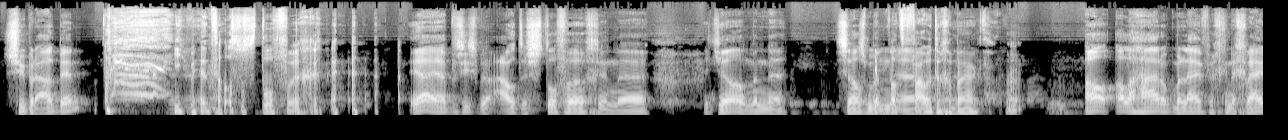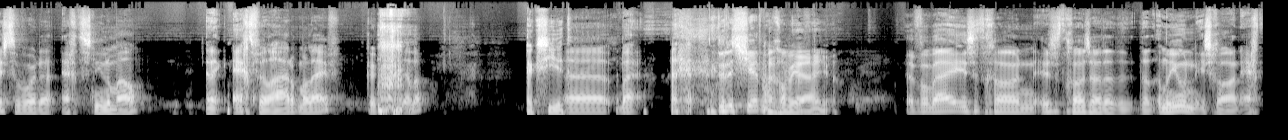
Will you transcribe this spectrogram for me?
super oud ben. Je bent al zo stoffig. Ja, ja, precies. Ik ben oud en stoffig en eh, weet je wel, mijn, eh, zelfs mijn Wat eh, fouten gemaakt. al, alle haren op mijn lijf beginnen grijs te worden. Echt is niet normaal. En ik heb echt veel haar op mijn lijf, kan ik je vertellen. Ik zie het. Maar Doe het shirt maar gewoon weer aan, joh. En voor mij is het gewoon, is het gewoon zo dat, het- dat een miljoen is gewoon echt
